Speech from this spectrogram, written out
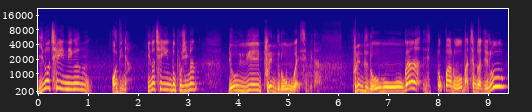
이너 체이닝은 어디냐? 이너 체이닝도 보시면 요 위에 브랜드 로고가 있습니다. 브랜드 로고가 똑바로 마찬가지로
